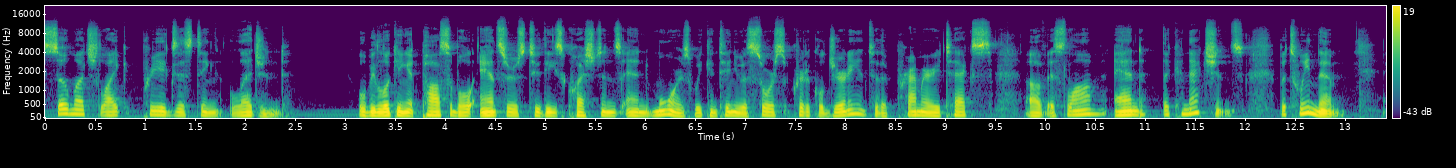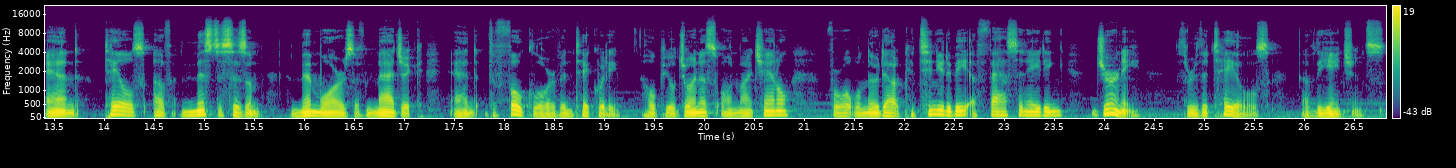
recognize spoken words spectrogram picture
so much like pre existing legend? We'll be looking at possible answers to these questions and more as we continue a source critical journey into the primary texts of Islam and the connections between them and tales of mysticism, memoirs of magic, and the folklore of antiquity. I hope you'll join us on my channel for what will no doubt continue to be a fascinating journey through the tales of the ancients.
